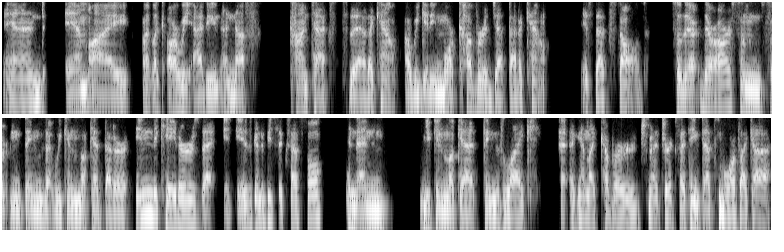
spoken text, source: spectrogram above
And am I like, are we adding enough context to that account? Are we getting more coverage at that account if that's stalled? So there, there are some certain things that we can look at that are indicators that it is going to be successful. And then you can look at things like, again, like coverage metrics. I think that's more of like a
